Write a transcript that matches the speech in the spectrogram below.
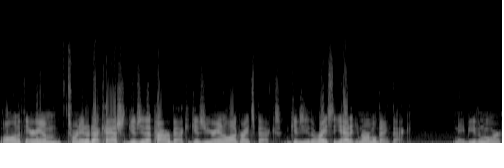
Well, on Ethereum, Tornado.cash gives you that power back. It gives you your analog rights back. It gives you the rights that you had at your normal bank back. Maybe even more.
